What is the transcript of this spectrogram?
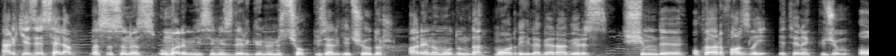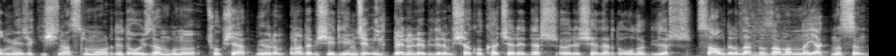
Herkese selam. Nasılsınız? Umarım iyisinizdir. Gününüz çok güzel geçiyordur. Arena modunda Morde ile beraberiz. Şimdi o kadar fazla yetenek gücüm olmayacak işin aslı Morde'de. O yüzden bunu çok şey yapmıyorum. Buna da bir şey diyemeyeceğim. İlk ben ölebilirim. Şako kaçar eder. Öyle şeyler de olabilir. Saldırılarda zamanla yakmasın.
